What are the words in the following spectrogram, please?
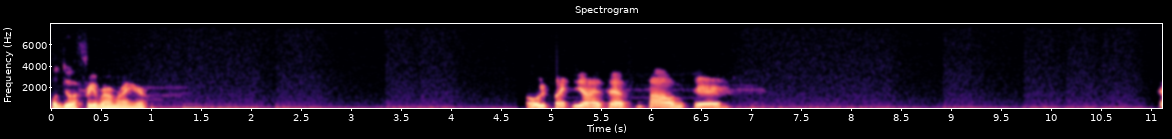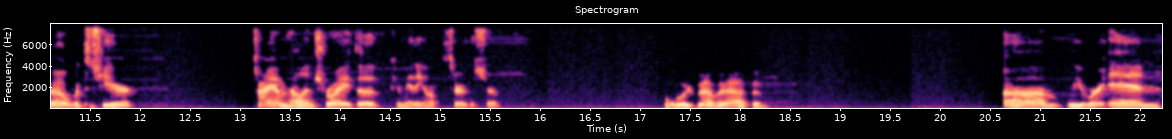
we'll do a free roam right here. It looks like you guys have some problems here. Oh, what did you hear? Hi, I'm Helen Troy, the commanding officer of the ship. But what exactly happened? Um, we were in.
